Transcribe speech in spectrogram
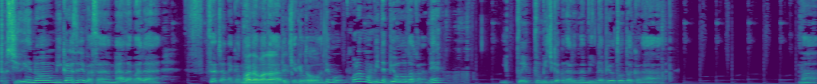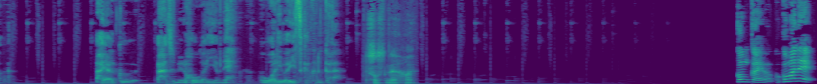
年上の身からすればさ、まだまだ、さちゃんなんかまだままだまだだあるけど、ですけどでも、これはもうみんな平等だからね。一分一分短くなるのはみんな平等だから、まあ、早く始める方がいいよね。終わりはいつか来るから。そうですね、はい。今回はここまで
